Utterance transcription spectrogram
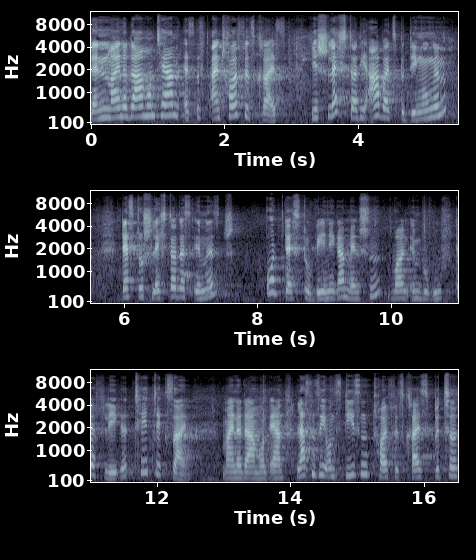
Denn, meine Damen und Herren, es ist ein Teufelskreis. Je schlechter die Arbeitsbedingungen, desto schlechter das Image und desto weniger Menschen wollen im Beruf der Pflege tätig sein meine Damen und Herren. Lassen Sie uns diesen Teufelskreis bitte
